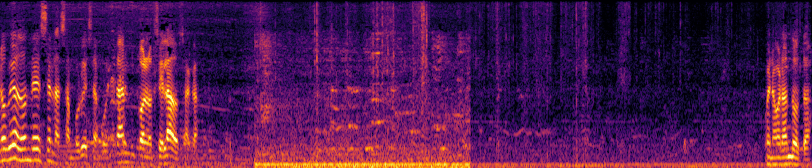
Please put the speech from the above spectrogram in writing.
No veo dónde hacen las hamburguesas, porque están con los helados acá. Bueno, grandota.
